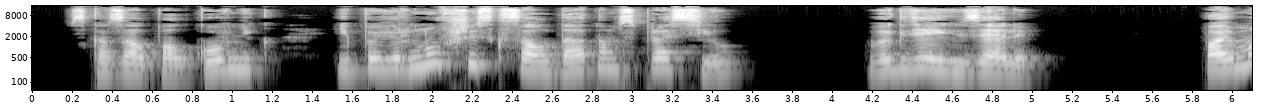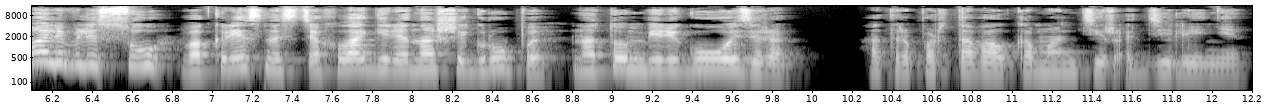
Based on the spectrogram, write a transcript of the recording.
— сказал полковник и, повернувшись к солдатам, спросил. «Вы где их взяли?» «Поймали в лесу, в окрестностях лагеря нашей группы, на том берегу озера», – отрапортовал командир отделения.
